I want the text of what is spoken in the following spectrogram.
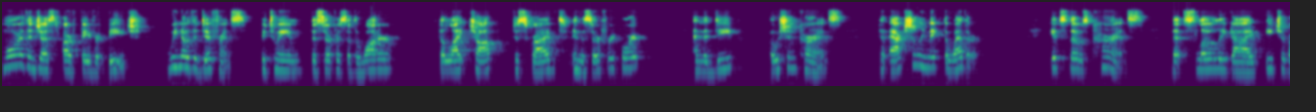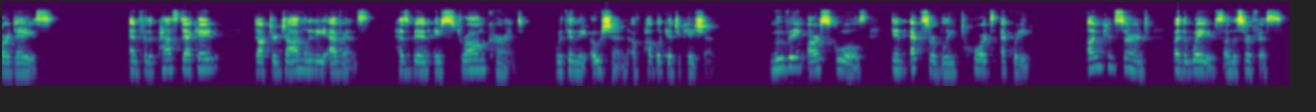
More than just our favorite beach, we know the difference between the surface of the water, the light chop described in the surf report, and the deep ocean currents that actually make the weather. It's those currents that slowly guide each of our days. And for the past decade, Dr. John Lee Evans has been a strong current within the ocean of public education, moving our schools inexorably towards equity, unconcerned by the waves on the surface.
